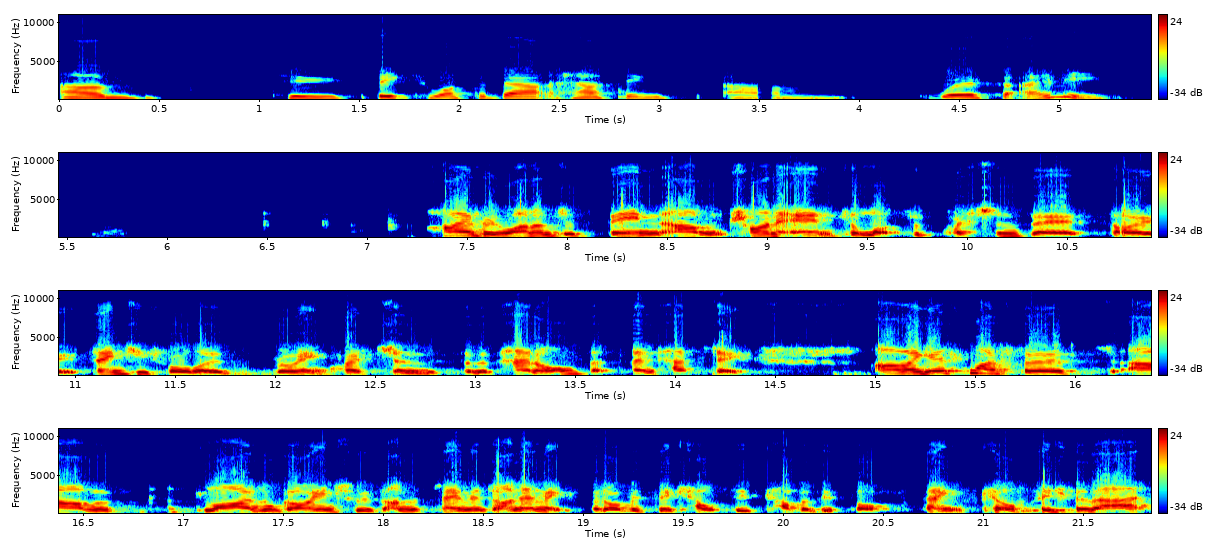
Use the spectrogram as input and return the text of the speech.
um, to speak to us about how things um, were for Amy. Hi everyone, I've just been um, trying to answer lots of questions there, so thank you for all those brilliant questions for the panel, that's fantastic. Um, I guess my first um, slide we'll go into is understand the dynamics, but obviously Kelsey's covered this off, thanks Kelsey for that.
